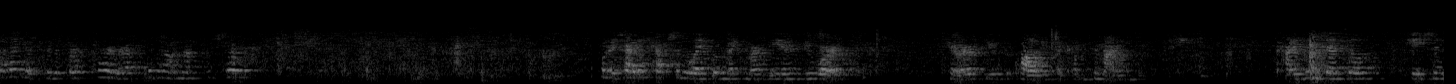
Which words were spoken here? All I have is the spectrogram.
I like it for the first paragraph, but I'm not so sure. When I try to capture the life of Mike Murphy in a few words, here are a few of the qualities that come to mind. And gentle, patient,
